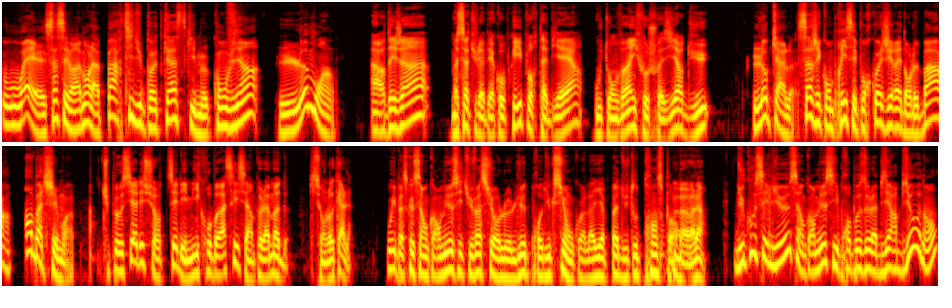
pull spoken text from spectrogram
Ouais, ça c'est vraiment la partie du podcast qui me convient le moins. Alors déjà, bah ça tu l'as bien compris, pour ta bière ou ton vin, il faut choisir du... Local, ça j'ai compris, c'est pourquoi j'irai dans le bar en bas de chez moi. Tu peux aussi aller sur tu sais, les microbrasseries, c'est un peu la mode, qui sont locales. Oui, parce que c'est encore mieux si tu vas sur le lieu de production, quoi. Là, il n'y a pas du tout de transport. Bah voilà. Du coup, ces lieux, c'est encore mieux s'ils proposent de la bière bio, non?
